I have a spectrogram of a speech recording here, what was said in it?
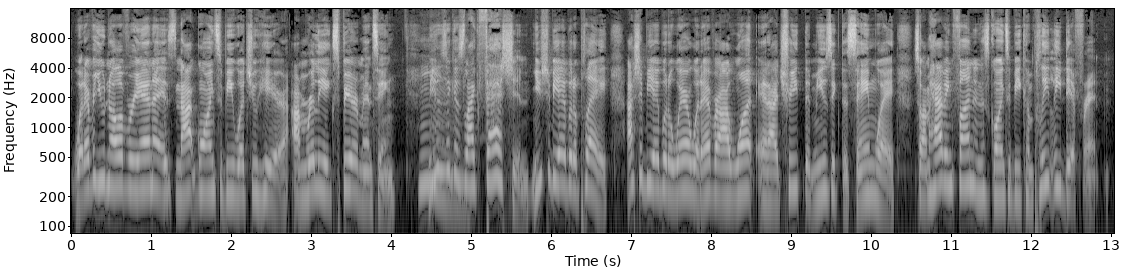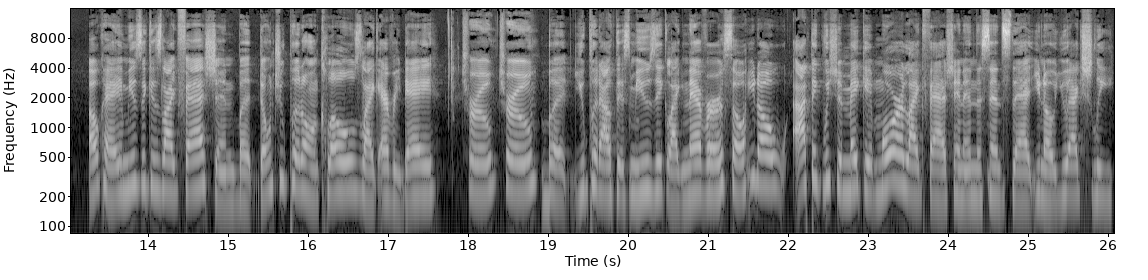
Whatever you know of Rihanna is not going to be what you hear. I'm really experimenting. Hmm. Music is like fashion. You should be able to play. I should be able to wear whatever I want, and I treat the music the same way. So I'm having fun, and it's going to be completely different. Okay, music is like fashion, but don't you put on clothes like every day? True, true. but you put out this music like never. So, you know, I think we should make it more like fashion in the sense that, you know, you actually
